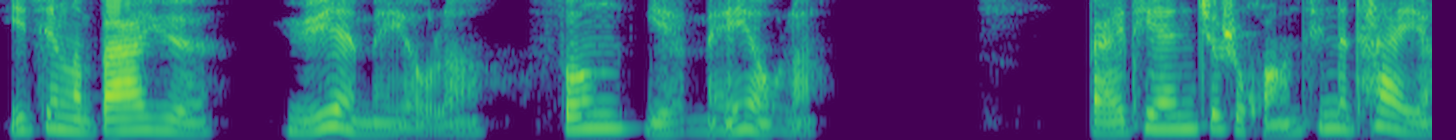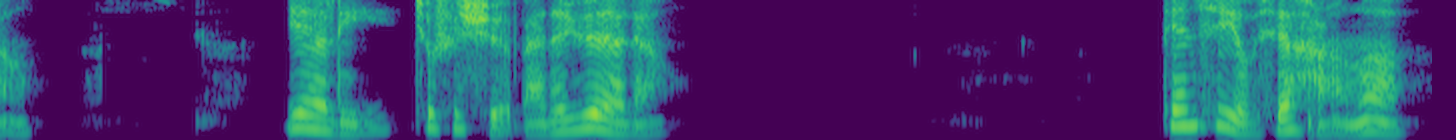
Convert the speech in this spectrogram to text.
一进了八月，雨也没有了，风也没有了。白天就是黄金的太阳，夜里就是雪白的月亮。天气有些寒了，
